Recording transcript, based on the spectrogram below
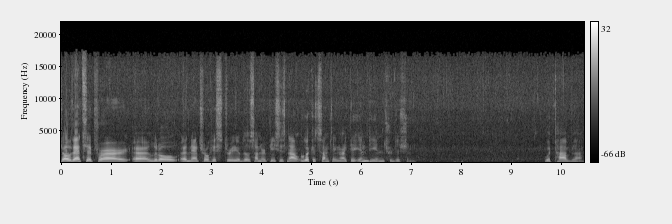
So that's it for our uh, little uh, natural history of those hundred pieces. Now look at something like the Indian tradition with tabla.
